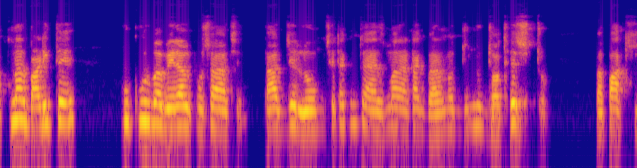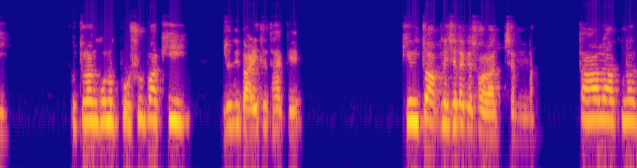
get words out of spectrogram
আপনার বাড়িতে কুকুর বা বেড়াল পোষা আছে, তার যে লোম, সেটা কিন্তু অ্যাজমার অ্যাটাক বাড়ানোর জন্য যথেষ্ট। বা পাখি। সুতরাং কোনো পশু পাখি যদি বাড়িতে থাকে, কিন্তু আপনি সেটাকে সরাচ্ছেন না, তাহলে আপনার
